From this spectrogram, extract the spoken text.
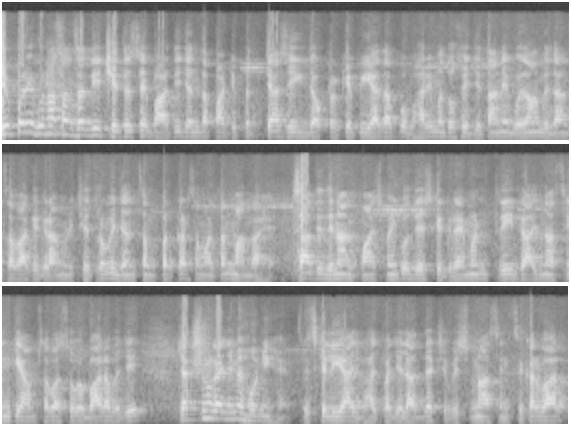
शिवपुरी गुना संसदीय क्षेत्र से भारतीय जनता पार्टी प्रत्याशी डॉक्टर के पी यादव को भारी मतों से जिताने गोदाम विधानसभा के ग्रामीण क्षेत्रों में जनसंपर्क कर समर्थन मांगा है। साथ ही दिनांक 5 मई को देश के गृह मंत्री राजनाथ सिंह की आम सभा सुबह बारह बजे लक्ष्मीगंज में होनी है। इसके लिए आज भाजपा जिला अध्यक्ष विश्वनाथ सिंह सिकरवार,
